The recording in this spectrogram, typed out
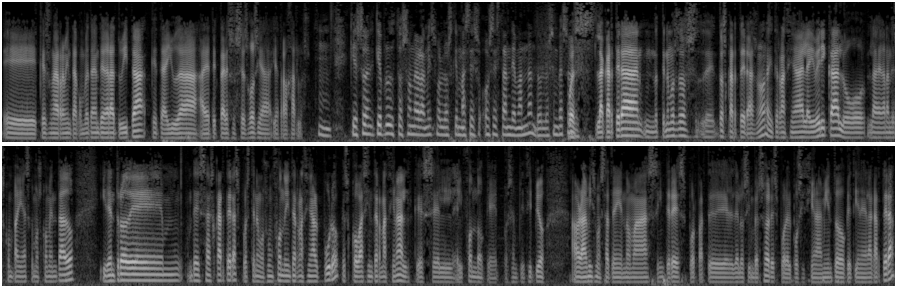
eh, que es una herramienta completamente gratuita que te ayuda a detectar esos sesgos y a, trabajarlos. Hmm. ¿Qué, son, ¿Qué productos son ahora mismo los que más os están demandando los inversores? Pues la cartera, tenemos dos, eh, dos carteras, ¿no? La internacional y la ibérica, luego la de grandes compañías que hemos comentado, y dentro de, esas carteras pues tenemos un fondo internacional puro, que es Cobas Internacional, que es el, fondo que pues en principio ahora mismo está teniendo más interés por parte de, los inversores por el posicionamiento que tiene la cartera,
